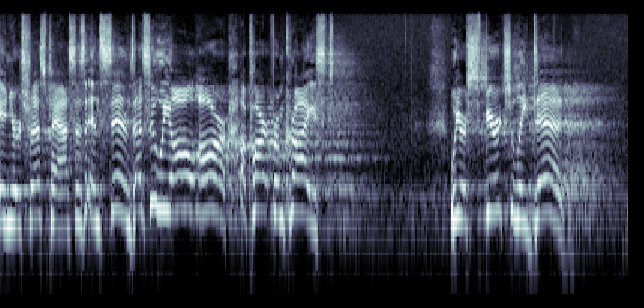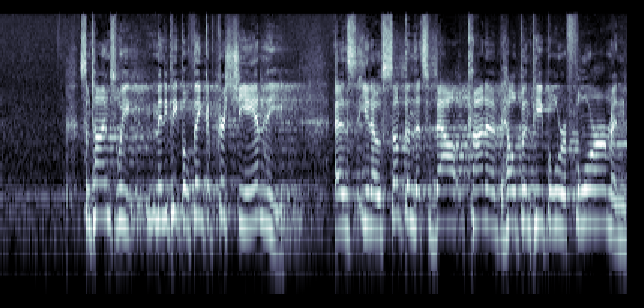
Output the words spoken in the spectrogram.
in your trespasses and sins. That's who we all are apart from Christ. We are spiritually dead. Sometimes we, many people think of Christianity as you know something that's about kind of helping people reform and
